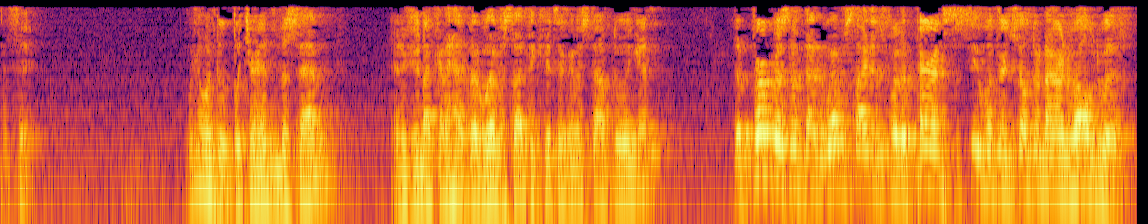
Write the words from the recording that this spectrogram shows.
That's it. What do you want to do? Put your head in the sand? And if you're not going to have that website, the kids are going to stop doing it? The purpose of that website is for the parents to see what their children are involved with.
